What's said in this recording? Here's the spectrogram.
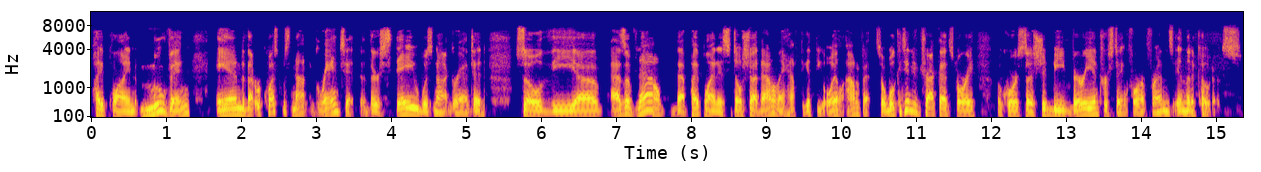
pipeline moving, and that request was not granted. Their stay was not granted. So the uh, as of now, that pipeline is still shut down, and they have to get the oil out of it. So we'll continue to track that story. Of course, uh, should be very interesting for our friends in the Dakotas.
